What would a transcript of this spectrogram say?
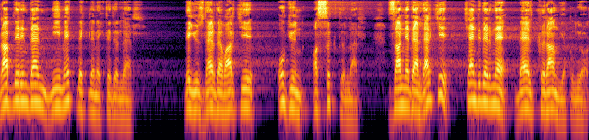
Rablerinden nimet beklemektedirler. Ve yüzler de var ki o gün asıktırlar. Zannederler ki kendilerine bel kıran yapılıyor.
